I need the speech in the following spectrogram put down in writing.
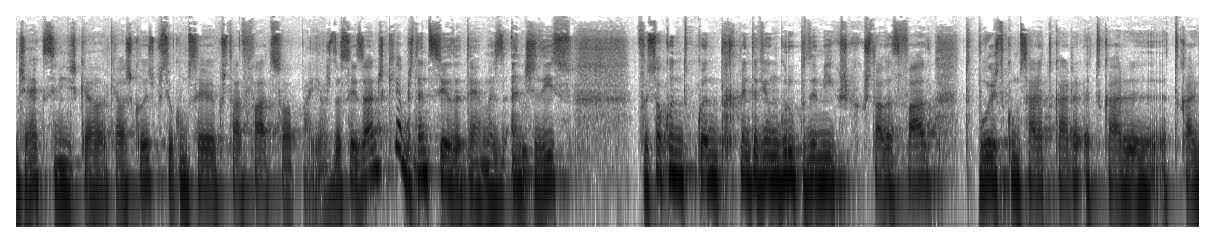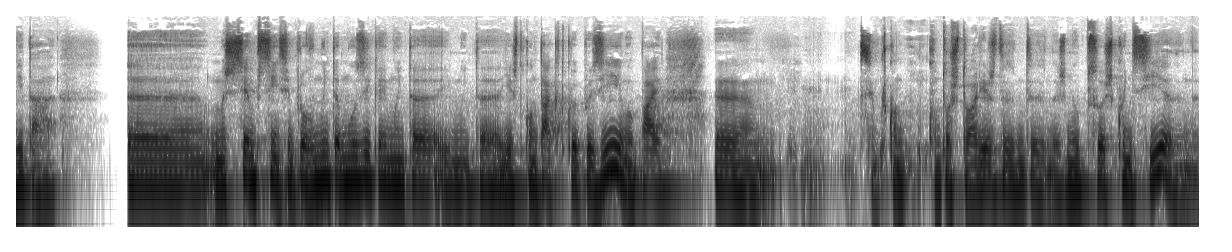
Jackson e aquelas, aquelas coisas. Por isso eu comecei a gostar de fado só pai, aos 16 anos, que é bastante cedo até, mas antes disso. Foi só quando, quando de repente havia um grupo de amigos que gostava de fado, depois de começar a tocar, a tocar, a tocar guitarra. Uh, mas sempre sim, sempre houve muita música e, muita, e, muita, e este contacto com a poesia. O meu pai uh, sempre contou histórias de, de, das mil pessoas que conhecia, de,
